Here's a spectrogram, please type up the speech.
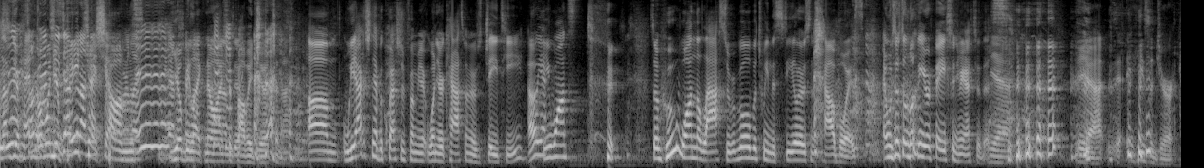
Love your head. But when your does it on paycheck this show, and we're comes, like, you you'll be like, no, I should probably do it tonight. Um, we actually have a question from your, one of your cast members, JT. Oh, yeah. He wants. So, who won the last Super Bowl between the Steelers and the Cowboys? and we're supposed to look at your face when you answer this. Yeah. yeah, he's a jerk.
